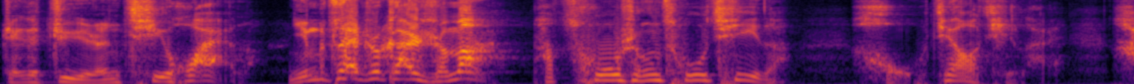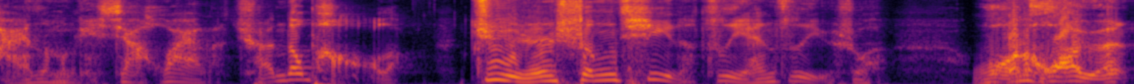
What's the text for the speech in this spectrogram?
这个巨人气坏了：“你们在这干什么？”他粗声粗气的。吼叫起来，孩子们给吓坏了，全都跑了。巨人生气的自言自语说：“我的花园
